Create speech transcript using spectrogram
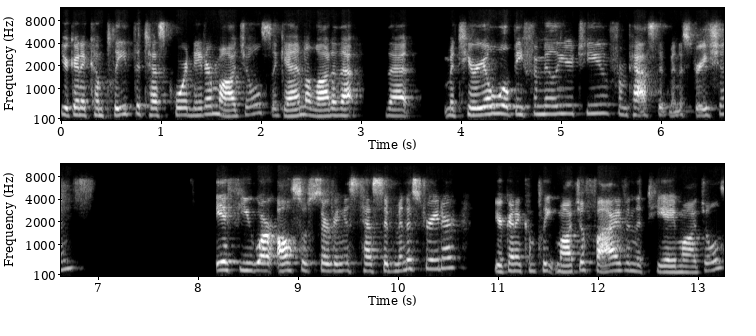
You're going to complete the test coordinator modules. Again, a lot of that, that material will be familiar to you from past administrations. If you are also serving as test administrator, you're going to complete module five in the TA modules.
